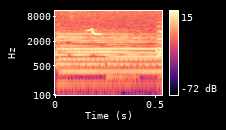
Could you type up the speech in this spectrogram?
Música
